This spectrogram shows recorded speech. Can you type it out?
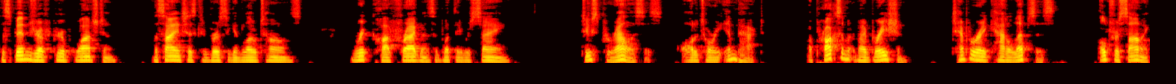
The Spindrift group watched him, the scientist conversing in low tones. Rick caught fragments of what they were saying. Induced paralysis, auditory impact, approximate vibration, temporary catalepsis, ultrasonic.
